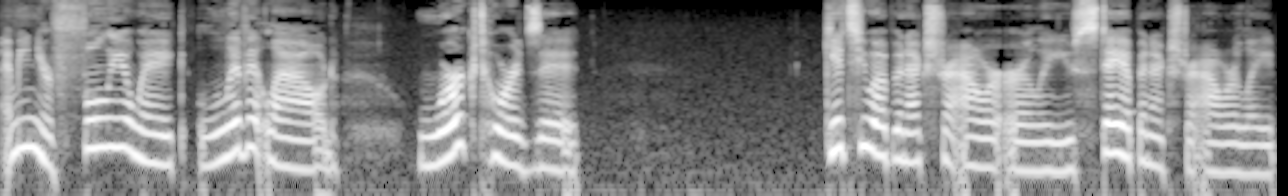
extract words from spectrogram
I mean, you're fully awake, live it loud, work towards it, gets you up an extra hour early, you stay up an extra hour late,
